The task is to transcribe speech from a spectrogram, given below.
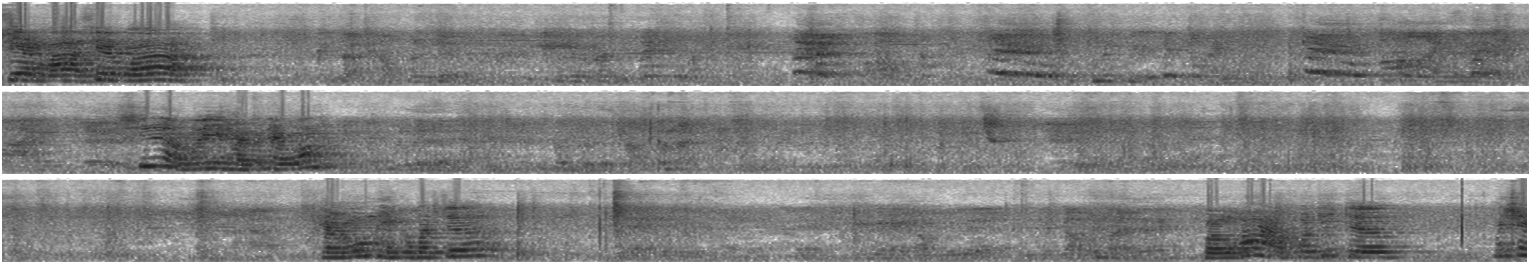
เดี๋ยวมาเสียนมาเสียมา เชี่ยมารีหายไปไหนวะหามุมไหนก็มาเจอหวังว่าคนที่เจอ ไม่ใช่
